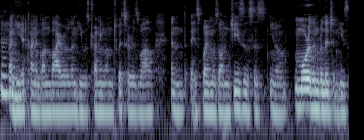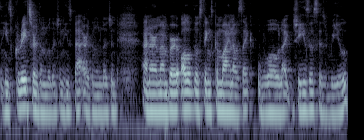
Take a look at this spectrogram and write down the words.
Mm-hmm. and he had kind of gone viral and he was trending on Twitter as well and his poem was on Jesus is you know more than religion he's he's greater than religion he's better than religion and I remember all of those things combined I was like whoa like Jesus is real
